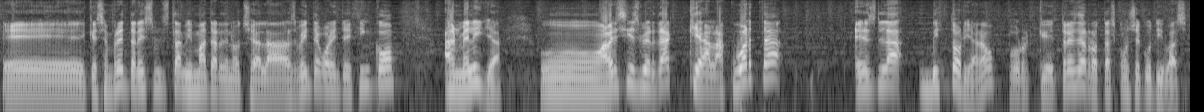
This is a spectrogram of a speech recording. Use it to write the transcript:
eh, que se enfrentan esta misma tarde-noche a las 20.45 al Melilla. Uh, a ver si es verdad que a la cuarta es la victoria, ¿no? Porque tres derrotas consecutivas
